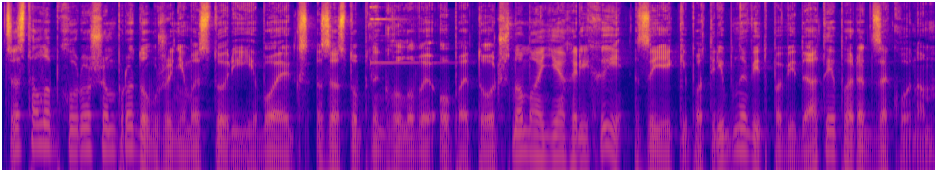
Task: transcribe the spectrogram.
Це стало б хорошим продовженням історії, бо екс-заступник голови ОП точно має гріхи, за які потрібно відповідати перед законом.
